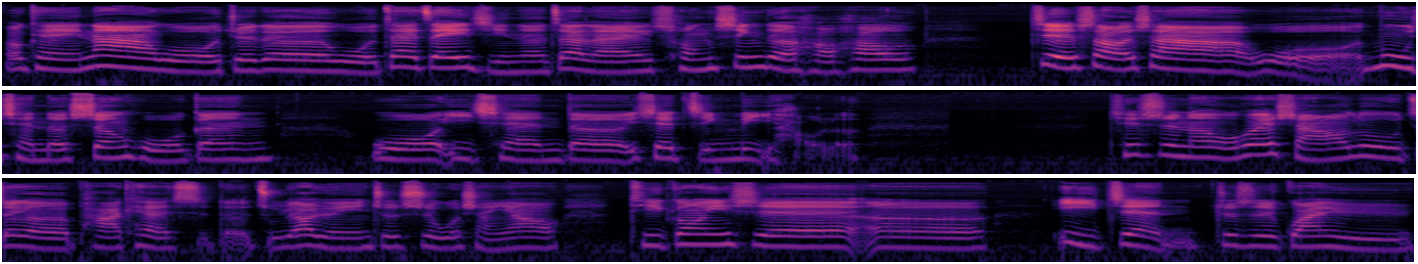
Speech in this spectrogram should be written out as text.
OK，那我觉得我在这一集呢，再来重新的好好。介绍一下我目前的生活跟我以前的一些经历好了。其实呢，我会想要录这个 podcast 的主要原因就是我想要提供一些呃意见，就是关于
